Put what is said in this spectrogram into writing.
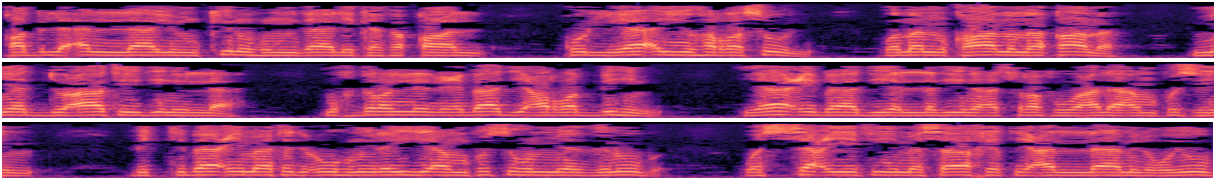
قبل أن لا يمكنهم ذلك فقال قل يا أيها الرسول ومن قام مقامه من الدعاة لدين الله مخبرا للعباد عن ربهم يا عبادي الذين أسرفوا على أنفسهم باتباع ما تدعوهم إليه أنفسهم من الذنوب والسعي في مساخط علام الغيوب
